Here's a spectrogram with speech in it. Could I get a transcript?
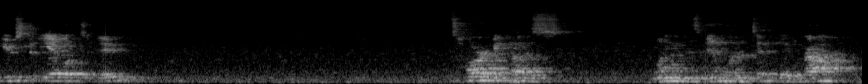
used to be able to do. It's hard because one of as men we're typically proud.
